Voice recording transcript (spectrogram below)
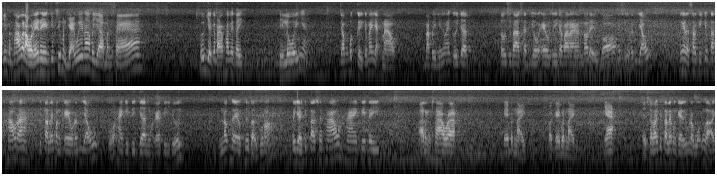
coi như mình tháo cái đầu để riêng chút xíu mình giải quyết nó. Bây giờ mình sẽ hướng dẫn các bạn tháo cây ti. Thì lưu ý nha, trong bất kỳ cái máy giặt nào, đặc biệt những cái máy cửa trên, Toshiba, Sanyo LG Habana, nó đều có cái sự đánh dấu. Nghĩa là sau khi chúng ta tháo ra, chúng ta lấy băng keo đánh dấu của hai cây ti trên hoặc cây ti dưới, nó theo thứ tự của nó. Bây giờ chúng ta sẽ tháo hai cây ti ở đằng sau ra cây bên này và cây bên này nha. Thì sau đó chúng ta lấy băng keo chúng ta quấn lại,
